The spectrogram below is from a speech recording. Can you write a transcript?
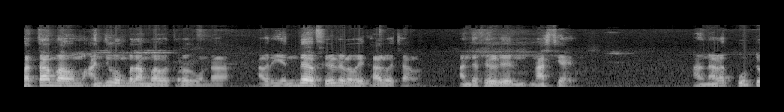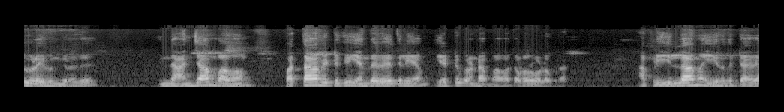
பத்தாம் பாவம் அஞ்சு ஒன்பதாம் பாவ தொடர்பு கொண்டா அவர் எந்த ஃபீல்டில் போய் கால் வச்சாலும் அந்த ஃபீல்டு நாஸ்தி ஆகிடும் அதனால் கூட்டு விளைவுங்கிறது இந்த அஞ்சாம் பாவம் பத்தாம் வீட்டுக்கு எந்த விதத்துலேயும் எட்டு பன்னெண்டாம் பாவம் தொடர்பு கொள்ளக்கூடாது. அப்படி இல்லாமல் இருந்துட்டாவே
